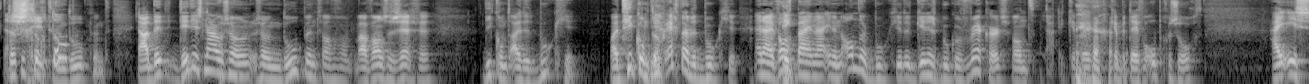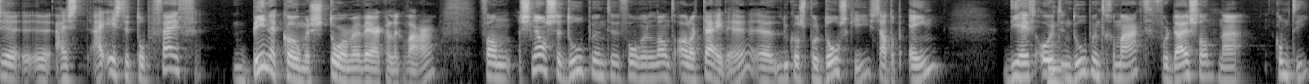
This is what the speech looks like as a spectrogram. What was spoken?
Dat is toch top? doelpunt. Ja, dit, dit is nou zo'n zo'n doelpunt waarvan, waarvan ze zeggen, die komt uit het boekje. Maar die komt ook echt uit het boekje. En hij was Ik- bijna in een ander boekje, het Guinness Book of Records. Want ja, ik, heb even, ik heb het even opgezocht. Hij is, eh, eh, hij, is, hij is de top 5 binnenkomen stormen, werkelijk waar. Van snelste doelpunten voor een land aller tijden. Hè? Eh, Lucas Podolski staat op 1. Die heeft ooit Hm. een doelpunt gemaakt voor Duitsland na, komt hij,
